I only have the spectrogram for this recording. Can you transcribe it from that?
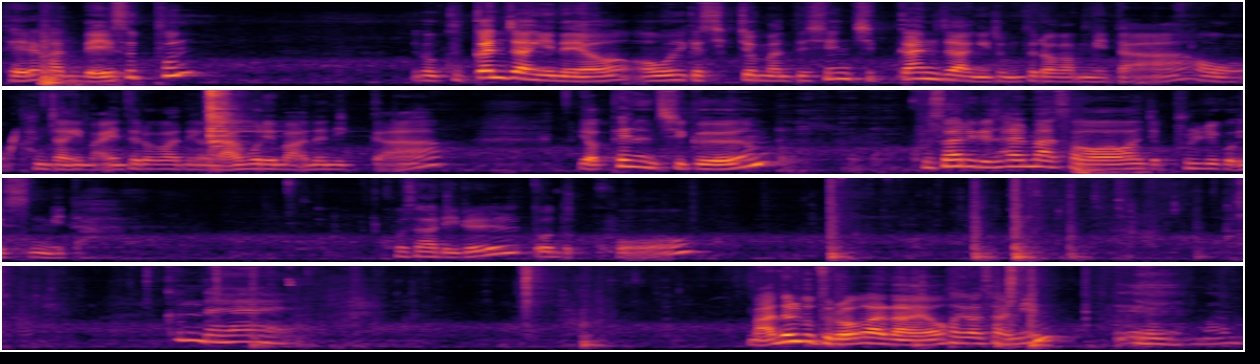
대략 한 4스푼? 이건 국간장이네요. 어머니께서 직접 만드신 집간장이 좀 들어갑니다. 어, 간장이 많이 들어가네요. 나물이 많으니까. 옆에는 지금 고사리를 삶아서 이제 불리고 있습니다. 고사리를 또 넣고 근데 마늘도 들어가나요, 허 여사님? 예 많이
